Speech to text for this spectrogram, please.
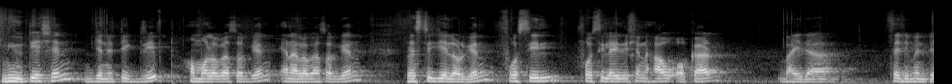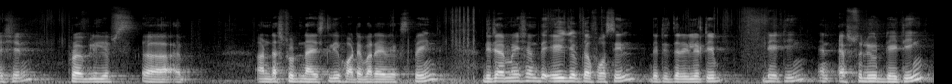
mutation genetic drift homologous organ analogous organ vestigial organ fossil fossilization how occurred by the sedimentation probably you have uh, understood nicely whatever I have explained determination of the age of the fossil that is the relative dating and absolute dating.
